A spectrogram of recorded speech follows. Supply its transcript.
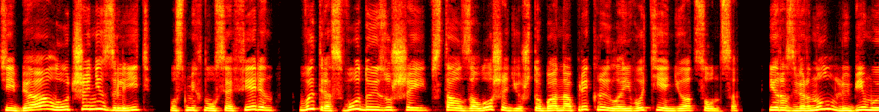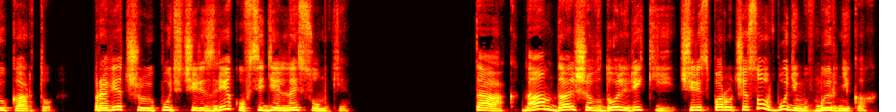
«Тебя лучше не злить», – усмехнулся Ферин, вытряс воду из ушей, встал за лошадью, чтобы она прикрыла его тенью от солнца, и развернул любимую карту, проведшую путь через реку в сидельной сумке. «Так, нам дальше вдоль реки. Через пару часов будем в Мырниках.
